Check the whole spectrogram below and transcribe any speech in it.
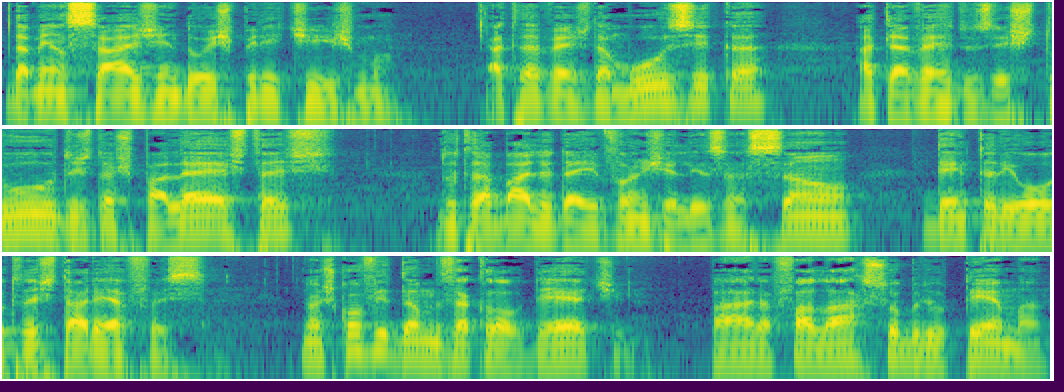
da mensagem do Espiritismo, através da música, através dos estudos, das palestras, do trabalho da evangelização, dentre outras tarefas. Nós convidamos a Claudete para falar sobre o tema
